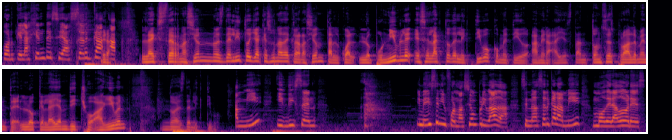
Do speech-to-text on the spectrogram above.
porque la gente se acerca a. La externación no es delito ya que es una declaración tal cual. Lo punible es el acto delictivo cometido. Ah, mira, ahí está. Entonces probablemente lo que le hayan dicho a Gibel no es delictivo. A mí y dicen, y me dicen información privada. Se me acercan a mí moderadores,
